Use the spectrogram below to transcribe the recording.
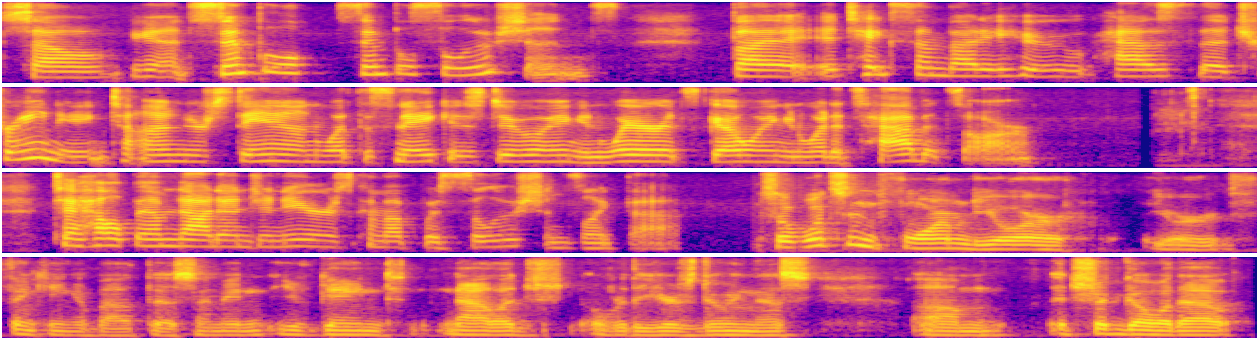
So, again, simple, simple solutions, but it takes somebody who has the training to understand what the snake is doing and where it's going and what its habits are to help MDOT engineers come up with solutions like that. So, what's informed your your thinking about this? I mean, you've gained knowledge over the years doing this. Um, it should go without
